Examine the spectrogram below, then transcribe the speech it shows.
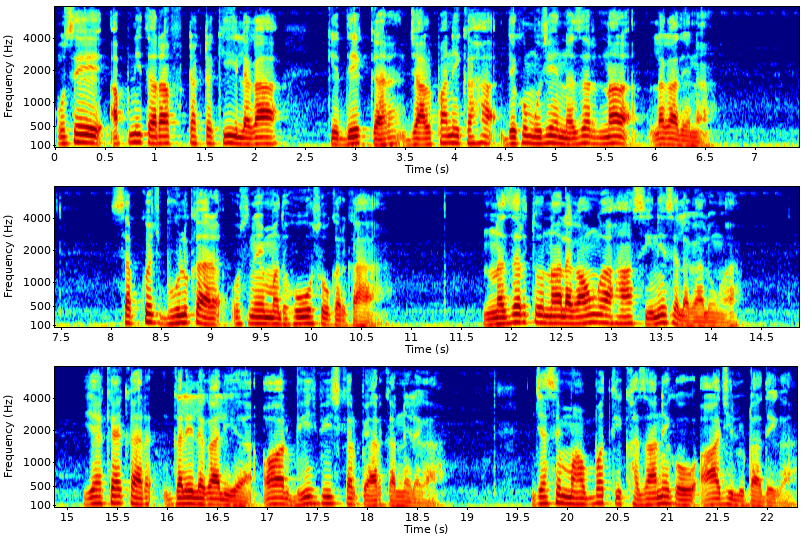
उसे अपनी तरफ़ टकटकी लगा के देखकर जालपा ने कहा, देखो, मुझे नज़र न लगा देना। सब कुछ भूलकर उसने मदहोश होकर कहा, नज़र तो ना लगाऊँगा हाँ सीने से लगा लूँगा। यह कहकर गले लगा लिया और भींच भीज कर प्यार करने लगा, जैसे मोहब्बत के ख़जाने को आज ही लुटा देगा।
